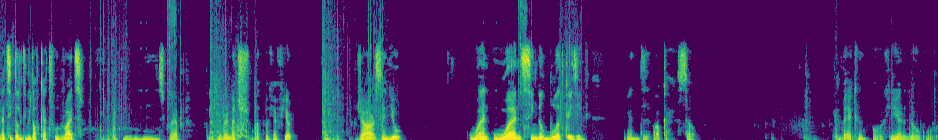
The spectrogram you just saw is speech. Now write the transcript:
Let's eat a little bit of cat food, right? Scrap. Thank you very much. What we have here? Jars and you. One one single bullet casing. And okay, so back over here, go over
